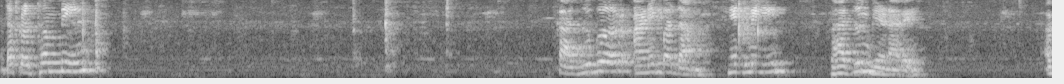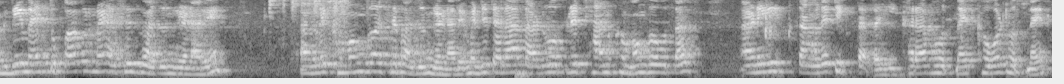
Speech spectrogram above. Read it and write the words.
आता प्रथम मी काजूगर आणि बदाम हे मी भाजून घेणार आहे. अगदी नाही तुपावर नाही असेच भाजून घेणार आहे. चांगले खमंग असे भाजून घेणार आहे. म्हणजे त्याला लाडू आपले छान खमंग होतात आणि चांगले टिकतातही खराब होत नाहीत खवट होत नाहीत.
